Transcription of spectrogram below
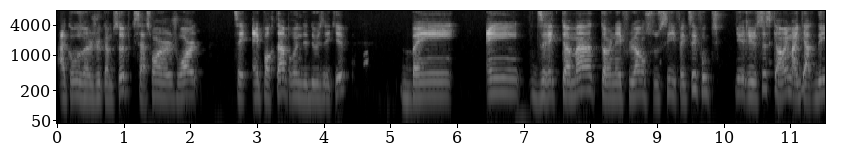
à cause d'un jeu comme ça, puis que ça soit un joueur important pour une des deux équipes, ben indirectement, tu as une influence aussi. Fait il faut que tu réussisses quand même à garder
